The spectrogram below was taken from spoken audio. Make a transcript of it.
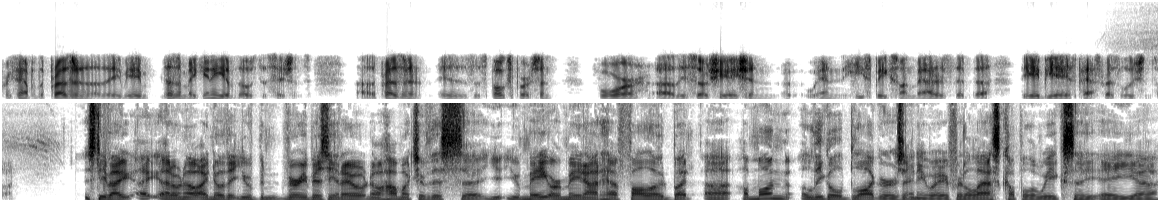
for example, the president of the ABA doesn't make any of those decisions. Uh, the president is a spokesperson for uh, the association, uh, and he speaks on matters that uh, the ABA has passed resolutions on. Steve, I, I, I, don't know. I know that you've been very busy, and I don't know how much of this uh, you, you, may or may not have followed. But uh, among legal bloggers, anyway, for the last couple of weeks, a a, uh,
